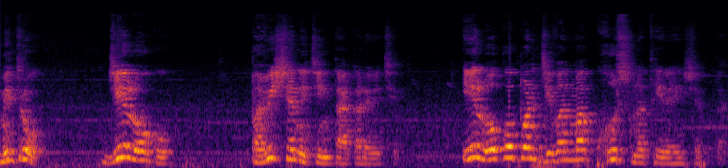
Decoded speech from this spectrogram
મિત્રો, જે લોકો ભવિષ્યની ચિંતા કરે છે, એ લોકો પણ જીવનમાં ખુશ નથી રહી શકતા.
